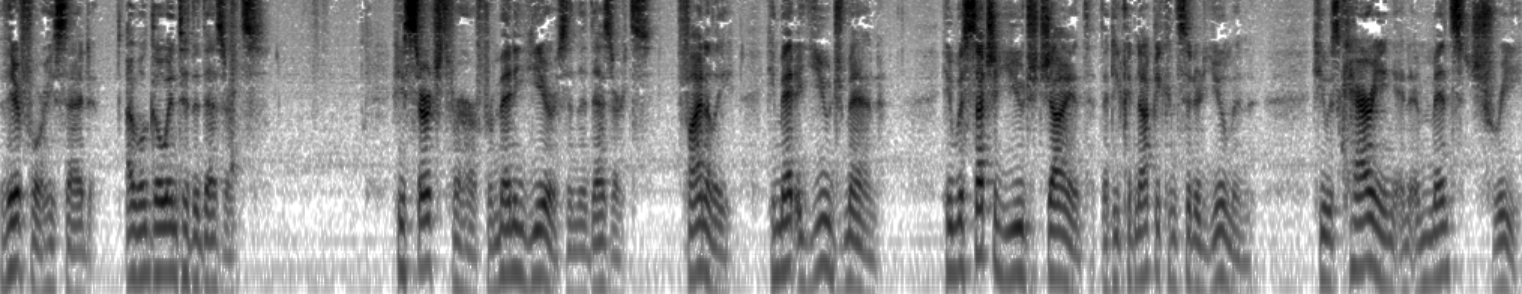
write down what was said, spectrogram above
Therefore, he said, I will go into the deserts. He searched for her for many years in the deserts. Finally, he met a huge man. He was such a huge giant that he could not be considered human. He was carrying an immense tree.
